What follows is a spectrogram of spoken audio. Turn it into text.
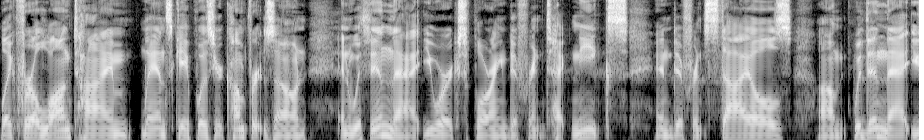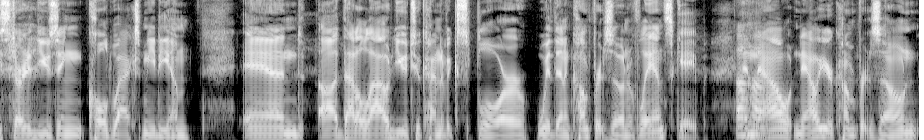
Like for a long time, landscape was your comfort zone, and within that, you were exploring different techniques and different styles. Um, within that, you started using cold wax medium, and uh, that allowed you to kind of explore within a comfort zone of landscape. And now, now your comfort zone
